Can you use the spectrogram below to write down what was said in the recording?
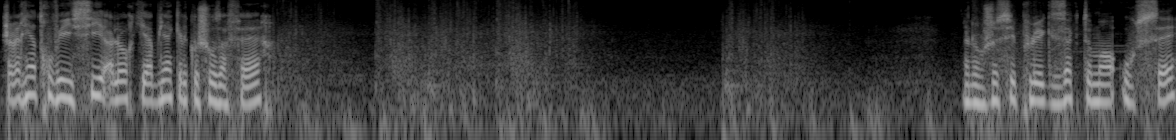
J'avais rien trouvé ici, alors qu'il y a bien quelque chose à faire. Alors, je sais plus exactement où c'est.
